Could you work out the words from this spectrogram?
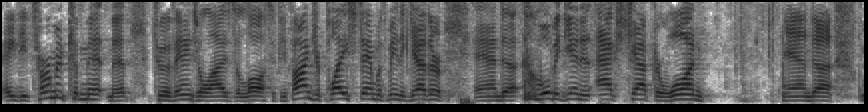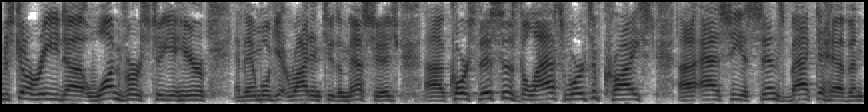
A determined commitment to evangelize the lost. If you find your place, stand with me together, and uh, we'll begin in Acts chapter 1. And uh, I'm just going to read uh, one verse to you here, and then we'll get right into the message. Uh, of course, this is the last words of Christ uh, as he ascends back to heaven.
